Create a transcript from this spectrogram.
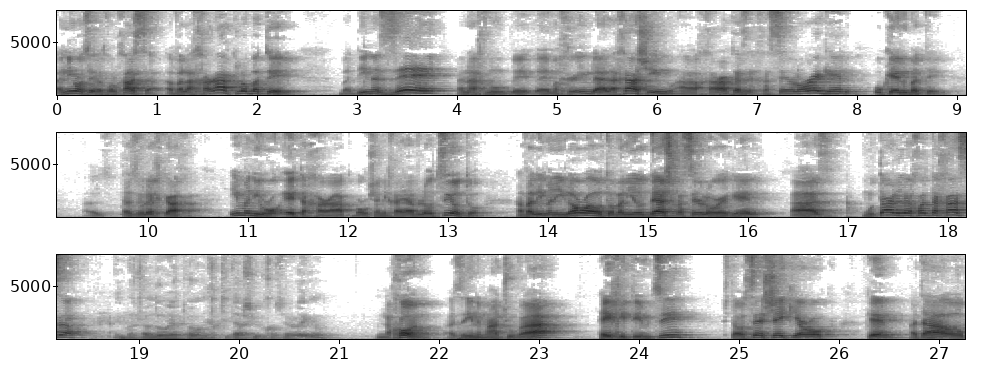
אני רוצה לאכול חסה, אבל החרק לא בטל. בדין הזה אנחנו מכריעים להלכה שאם החרק הזה חסר לו רגל, הוא כן בטל. אז, אז הולך ככה, אם אני רואה את החרק, ברור שאני חייב להוציא אותו. אבל אם אני לא רואה אותו ואני יודע שחסר לו רגל, אז מותר לי לאכול את החסה. אם אתה לא רואה אותו, איך תדע שהוא חסר רגל? נכון, אז הנה מה התשובה? היכי תמצי, שאתה עושה שייק ירוק, כן? אתה או,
